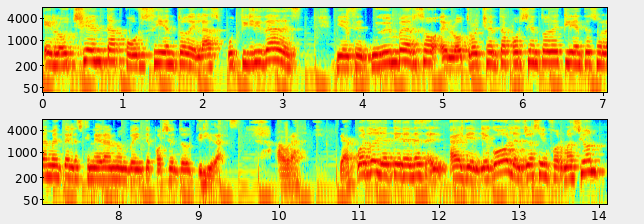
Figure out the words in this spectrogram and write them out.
el 80% de las utilidades. Y en sentido inverso, el otro 80% de clientes solamente les generan un 20% de utilidades. Ahora, de acuerdo, ya tienen, eh, alguien llegó, les dio esa información.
